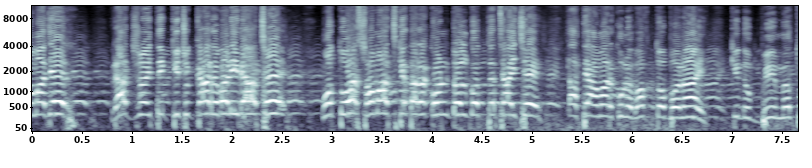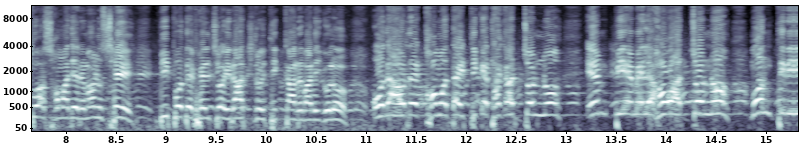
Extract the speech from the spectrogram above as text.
সমাজের রাজনৈতিক কিছু কারবারিরা আছে, মতুয়া সমাজকে তারা কন্ট্রোল করতে চাইছে, তাতে আমার কোনো বক্তব্য নাই, কিন্তু মতুয়া সমাজের মানুষকে বিপদে ফেলছে ওই রাজনৈতিক কারবারিগুলো। ওরা ওদের ক্ষমতায় টিকে থাকার জন্য, এমপি, এমএলএ হওয়ার জন্য, মন্ত্রী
